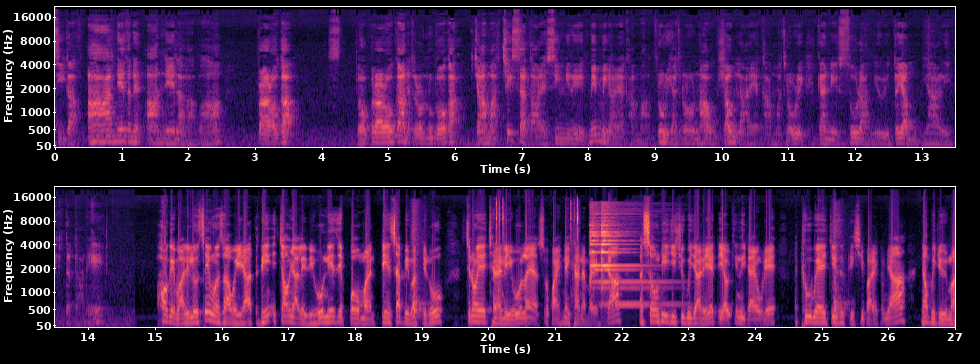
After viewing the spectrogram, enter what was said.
စီးကအားနေတဲ့အားနေလာတာပါပရာလောကတော့ပရာလောကနဲ့ကျွန်တော်တို့လူလောကဂျားမှာချိတ်ဆက်သားတဲ့စီးမီလေးတွေမှိမ့်မိလာတဲ့အခါမှာသူတို့တွေကကျွန်တော်တို့နားကိုရောက်လာတဲ့အခါမှာကျွန်တော်တို့တွေကန်နေဆိုးတာမျိုးတွေတက်ရောက်မှုများတွေဖြစ်တတ်တာတယ်ဟုတ်ကဲ့ပါဒီလိုစိတ်ဝင်စားဖွယ်ရာသတင်းအကြောင်းအရာလေးတွေကိုနေ့စဉ်ပုံမှန်တင်ဆက်ပေးမှာဖြစ်လို့ကျွန်တော်ရဲ့ channel လေးကို like and subscribe နှိပ်ထားနေပါတယ်ခင်ဗျာအဆုံးထိကြည့်ရှုပေးကြတဲ့တယောက်ချင်းစီတိုင်းကိုလည်းအထူးပဲကျေးဇူးတင်ရှိပါတယ်ခင်ဗျာနောက်ဗီဒီယိုမှာ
